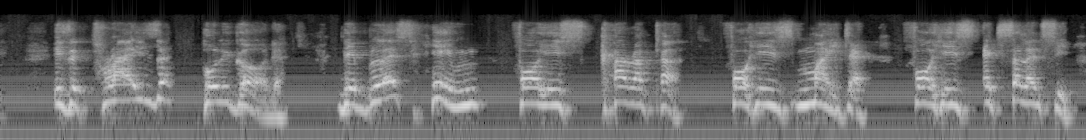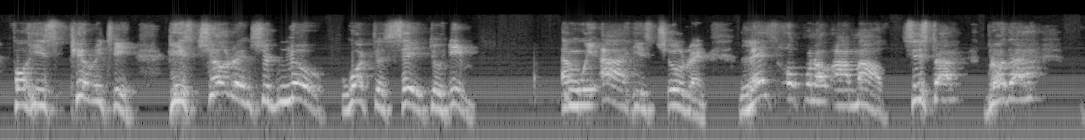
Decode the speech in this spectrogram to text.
is a thrice holy God. They bless him for his character, for his might, for his excellency, for his purity. His children should know what to say to him and we are his children. Let's open up our mouth. Sister, brother,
